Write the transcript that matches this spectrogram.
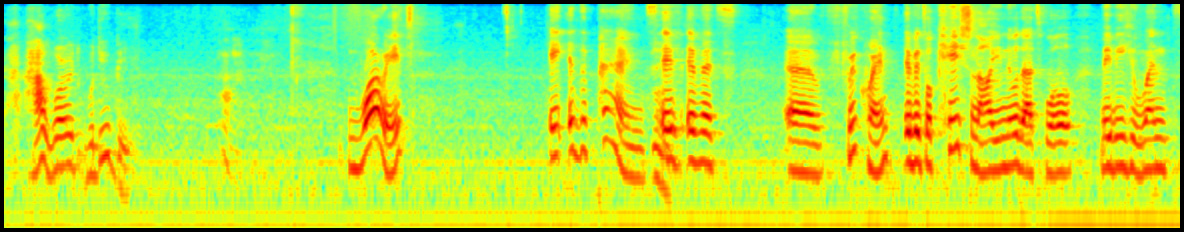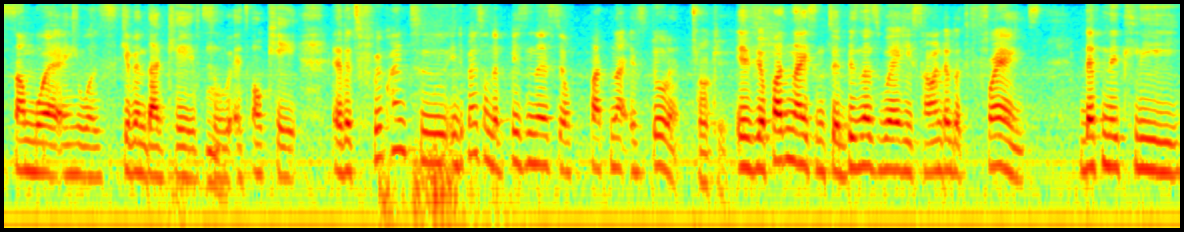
how worried would you be? Worried? It, it depends. Hmm. If, if it's uh, frequent, if it's occasional, you know that, well, maybe he went somewhere and he was given that gift, so Hmm. it's okay. If it's frequent too, it depends on the business your partner is doing. Okay. If your partner is into a business where he's surrounded with friends, definitely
